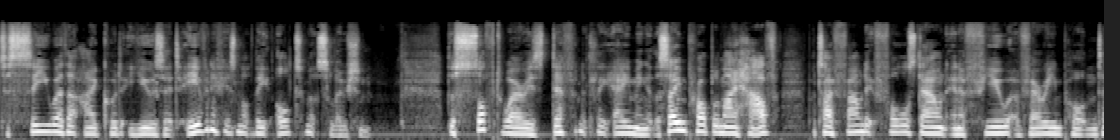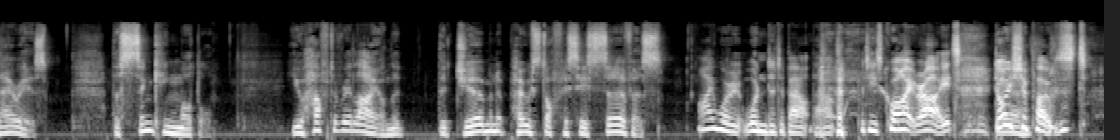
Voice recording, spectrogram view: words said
to see whether I could use it, even if it's not the ultimate solution. The software is definitely aiming at the same problem I have, but I found it falls down in a few very important areas. The syncing model. You have to rely on the, the German post office's servers. I wondered about that, but he's quite right. Deutsche Post.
